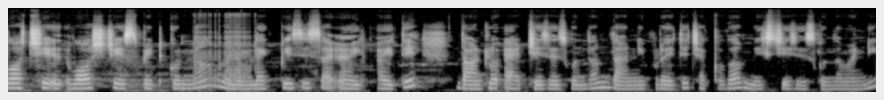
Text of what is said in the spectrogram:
వాష్ చే వాష్ చేసి పెట్టుకున్న మనం లెగ్ పీసెస్ అయితే దాంట్లో యాడ్ చేసేసుకుందాం. దాన్ని ఇప్పుడైతే చక్కగా మిక్స్ చేసేసుకుందామండి.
